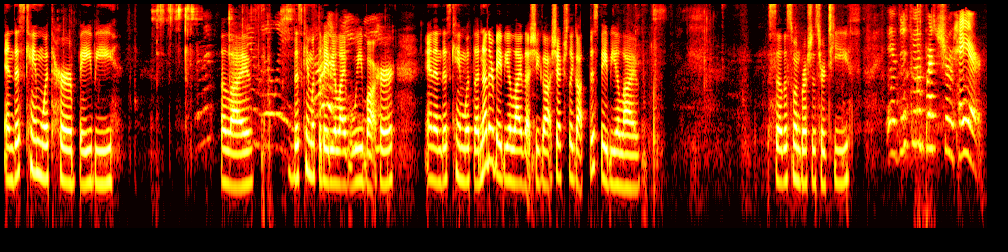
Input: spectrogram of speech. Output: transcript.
And this came with her baby alive. This came with the baby alive we bought her. And then this came with another baby alive that she got. She actually got this baby alive. So this one brushes her teeth. And this one brushes her hair.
